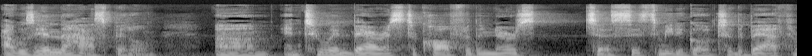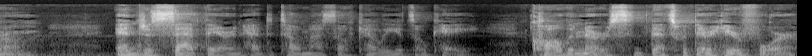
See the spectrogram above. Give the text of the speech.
I was in the hospital um, and too embarrassed to call for the nurse to assist me to go to the bathroom and just sat there and had to tell myself, Kelly, it's okay. Call the nurse. That's what they're here for.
